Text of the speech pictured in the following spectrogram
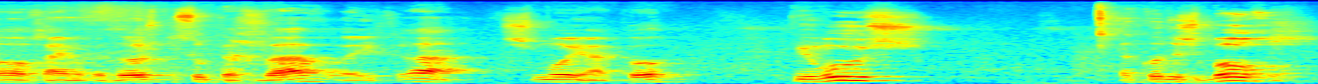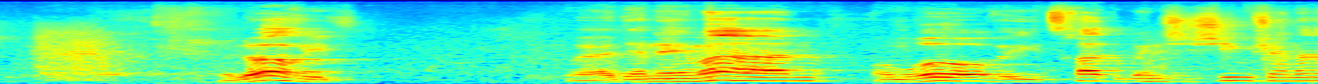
אור החיים הקדוש, פסוק כ"ו, ויקרא שמו יעקב, פירוש הקודש ברוך הוא, ולא אביו. ויד הנאמן אומרו ויצחק בן שישים שנה.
